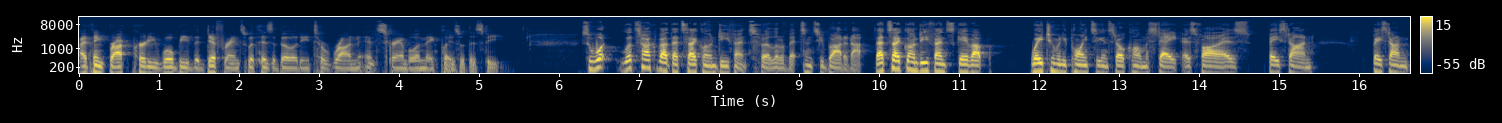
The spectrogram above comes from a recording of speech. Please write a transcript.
I think Brock Purdy will be the difference with his ability to run and scramble and make plays with his feet. So what? Let's talk about that Cyclone defense for a little bit, since you brought it up. That Cyclone defense gave up way too many points against Oklahoma State, as far as based on based on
